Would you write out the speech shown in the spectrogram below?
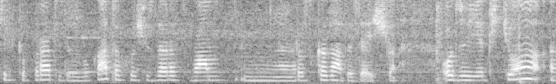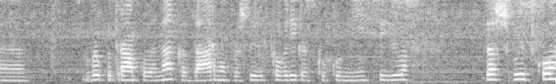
Кілька порад від адвоката хочу зараз вам розказати дещо. Отже, якщо е, ви потрапили на казарму, пройшли військово-лікарську комісію зашвидко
